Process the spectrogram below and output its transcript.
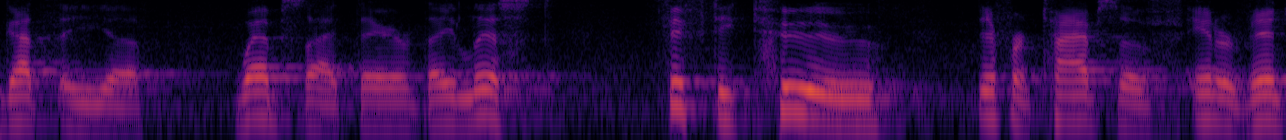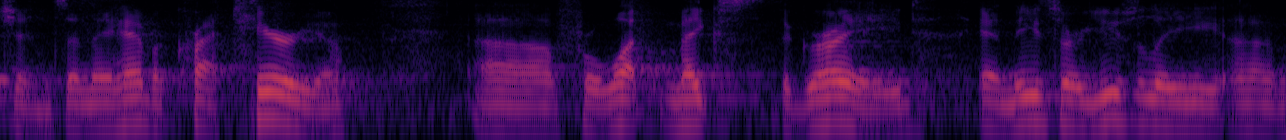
got the uh, website there. They list 52 different types of interventions, and they have a criteria uh, for what makes the grade. And these are usually um,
